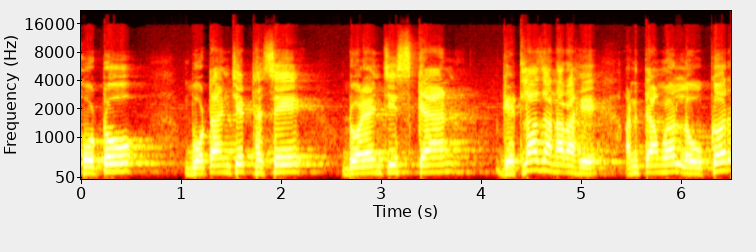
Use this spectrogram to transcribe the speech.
फोटो बोटांचे ठसे डोळ्यांची स्कॅन घेतला जाणार आहे आणि त्यामुळं लवकर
